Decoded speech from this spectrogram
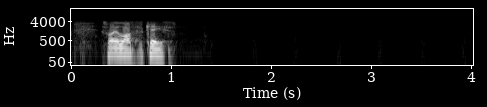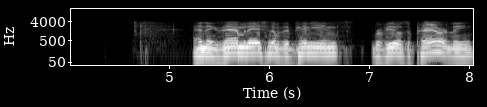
That's why you lost the case. An examination of the opinions reveals apparently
